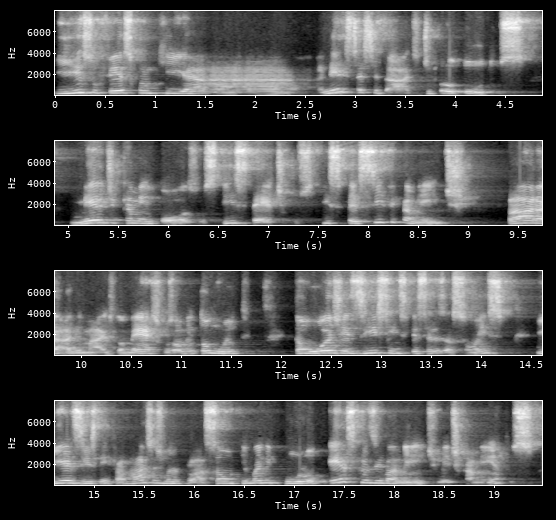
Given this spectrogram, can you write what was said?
E isso fez com que a, a, a necessidade de produtos medicamentosos e estéticos, especificamente para animais domésticos, aumentou muito. Então, hoje existem especializações e existem farmácias de manipulação que manipulam exclusivamente medicamentos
